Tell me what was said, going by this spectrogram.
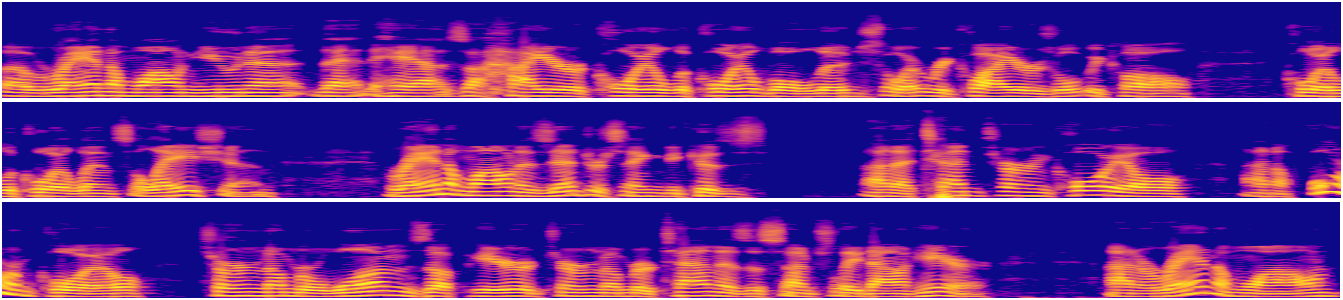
a, random wound unit that has a higher coil to coil voltage, so it requires what we call coil to coil insulation. Random wound is interesting because on a 10 turn coil, on a form coil, turn number one's up here, turn number 10 is essentially down here. On a random wound,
